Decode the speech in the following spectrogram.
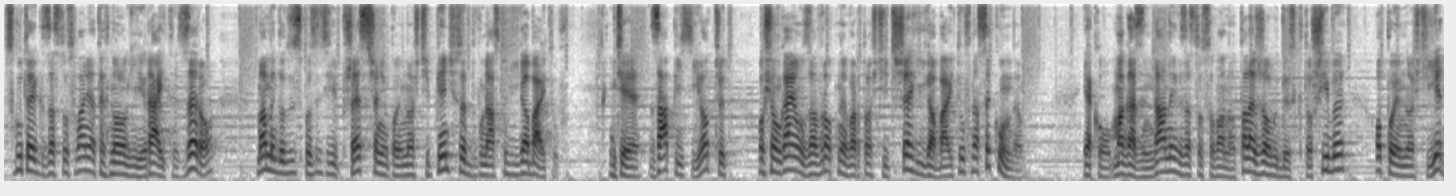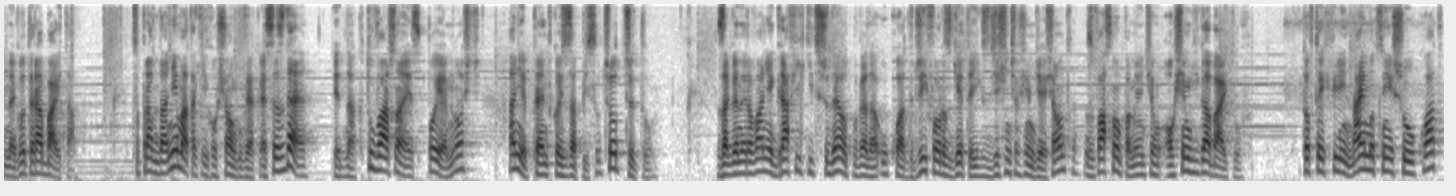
Wskutek zastosowania technologii RAID 0 mamy do dyspozycji przestrzeń o pojemności 512 GB, gdzie zapis i odczyt osiągają zawrotne wartości 3 GB na sekundę. Jako magazyn danych zastosowano talerzowy dysk Toshiba o pojemności 1 TB. Co prawda nie ma takich osiągów jak SSD, jednak tu ważna jest pojemność, a nie prędkość zapisu czy odczytu. Za generowanie grafiki 3D odpowiada układ GeForce GTX 1080 z własną pamięcią 8 GB. To w tej chwili najmocniejszy układ,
